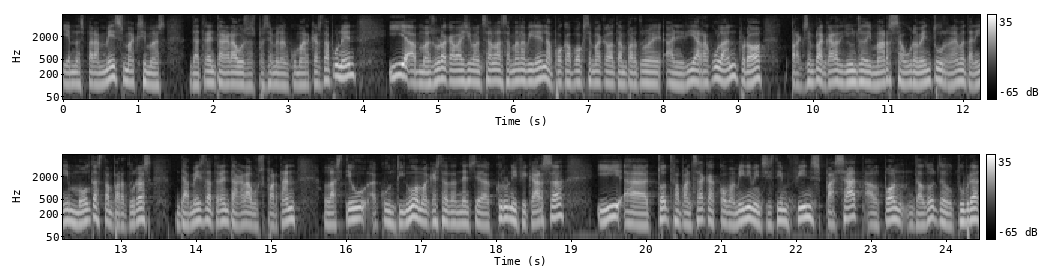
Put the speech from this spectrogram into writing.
i hem d'esperar més màximes de 30 graus, especialment en comarques de Ponent, i a mesura que vagi avançant la setmana vinent, a poc a poc sembla que la temperatura aniria reculant, però, per exemple, encara dilluns o dimarts segurament tornarem a tenir moltes temperatures de més de 30 graus. Per tant, l'estiu continua amb aquesta tendència de cronificar-se i eh, tot fa pensar que, com a mínim, insistim, fins passat el pont del 12 d'octubre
